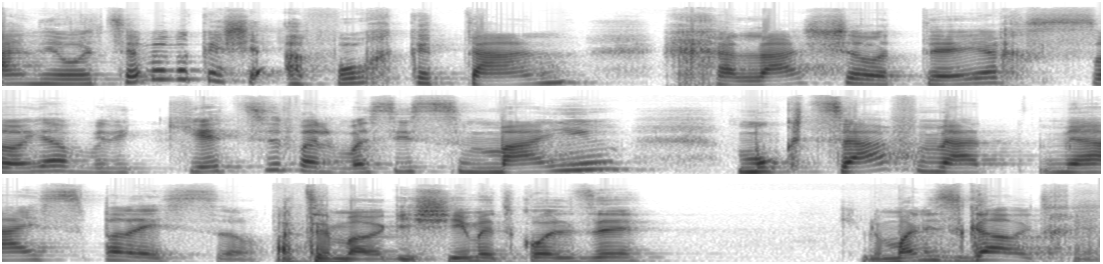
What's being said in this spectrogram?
אני רוצה בבקשה הפוך קטן חלש רותח סויה בלי קצף על בסיס מים מוקצף מה, מהאספרסו. אתם מרגישים את כל זה? כאילו מה נסגר איתכם?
